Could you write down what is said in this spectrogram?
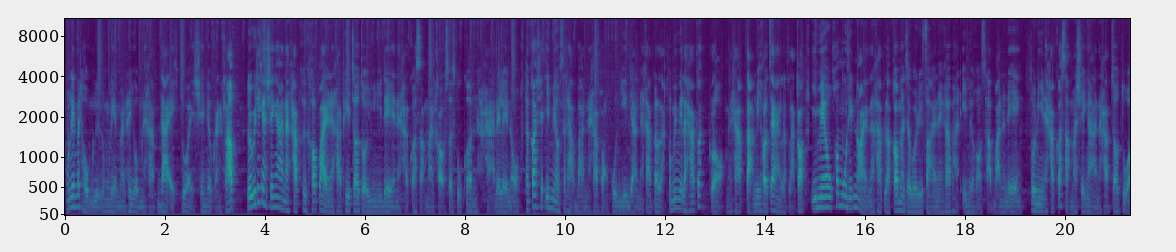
โรงเรียนประถมหรือโรงเรียนมัธยมนะครับได้อีกด้วยเช่นเดียวกันครับ ดยวิธีการใช้งานนะครับคือเข้าไปนะครับที่เจ้าตัว Uniday นะครับก็สามารถเข้า Search Google หาได้เลยเนาะแล้วก็ใช้อีเมลสถาบันนะครับของคุณยืนยันนะครับหลักๆก็ไม่มีอะไรครับก็กรอกนะครับตามที่เขาแจ้งหลักๆ ก็อีเมลข้อมูลนิดหน่อยนะครับแล้วก็มันจะ verify นะครับผ่านอีเมลของสถาบันนั่นเอง ตัวนี้นะครับก็สามารถใช้งานนะครับเจ้าตัว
